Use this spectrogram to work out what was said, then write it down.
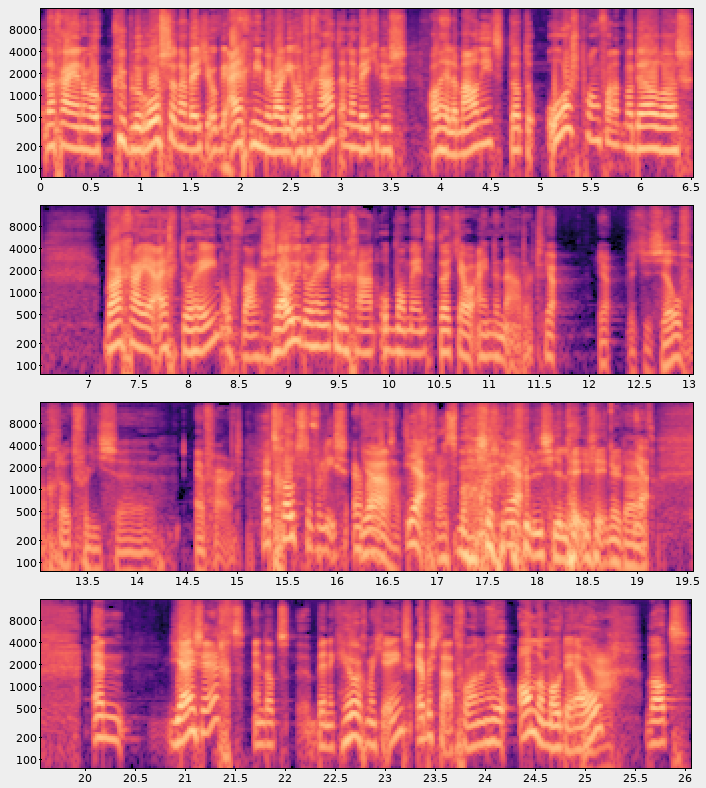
dan ga je hem ook Kubler-Rossen. Dan weet je ook eigenlijk niet meer waar die over gaat. En dan weet je dus al helemaal niet dat de oorsprong van het model was... Waar ga je eigenlijk doorheen, of waar zou je doorheen kunnen gaan op het moment dat jouw einde nadert? Ja, dat je zelf een groot verlies eh, ervaart. Het grootste verlies ervaart. Ja, het, het grootst mogelijke Ja. verlies je leven, inderdaad. Ja. En jij zegt, en dat ben ik heel erg met je eens, er bestaat gewoon een heel ander model, Ja. wat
